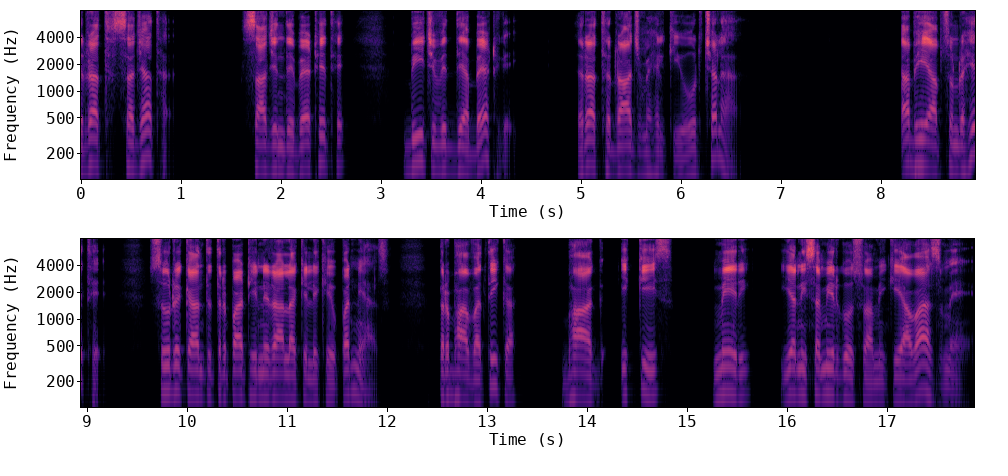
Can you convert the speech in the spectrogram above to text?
रथ सजा था। साजिंदे बैठे थे। बीच विद्या बैठ गई। रथ राजमहल की ओर चला। अभी आप सुन रहे थे सूर्यकांत त्रिपाठी निराला के लिखे उपन्यास, प्रभावती का भाग 21 मेरी यानी समीर गोस्वामी की आवाज़ में।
